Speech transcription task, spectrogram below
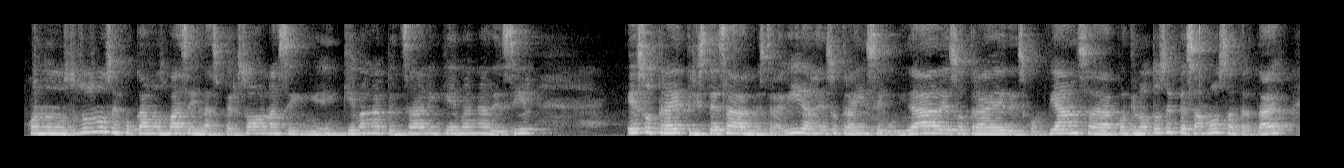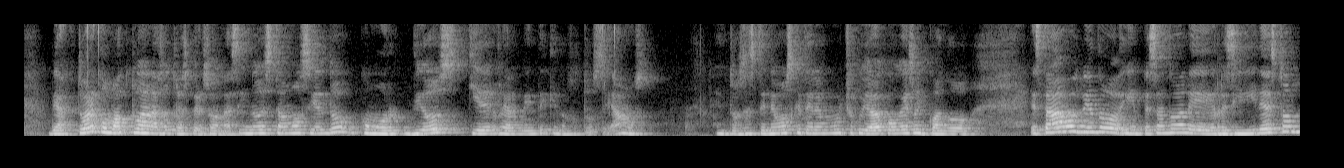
Cuando nosotros nos enfocamos más en las personas, en, en qué van a pensar, en qué van a decir, eso trae tristeza a nuestra vida, eso trae inseguridad, eso trae desconfianza, porque nosotros empezamos a tratar de actuar como actúan las otras personas y no estamos siendo como Dios quiere realmente que nosotros seamos. Entonces tenemos que tener mucho cuidado con eso y cuando estábamos viendo y empezando a recibir esto,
